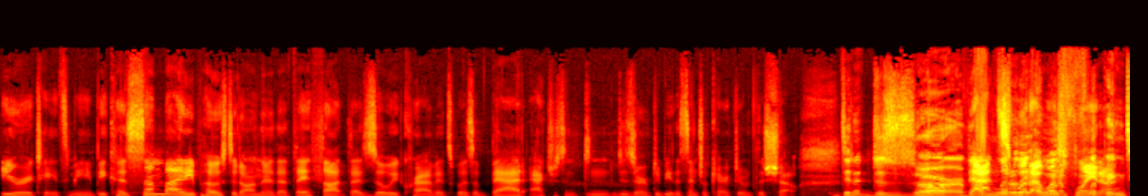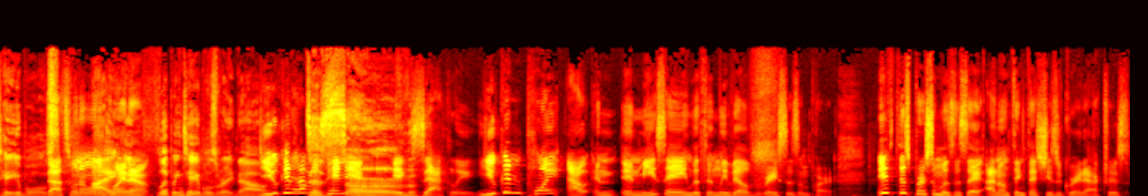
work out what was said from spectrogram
irritates me because somebody posted on there that they thought that Zoe Kravitz was a bad actress and didn't deserve to be the central character of the show. Didn't deserve. That's I'm literally what I almost point flipping out. tables. That's what I wanna point am out. Flipping tables right now. You can have an opinion. Exactly. You can point out, and, and me saying the thinly veiled racism part. If this person was to say, I don't think that she's a great actress,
